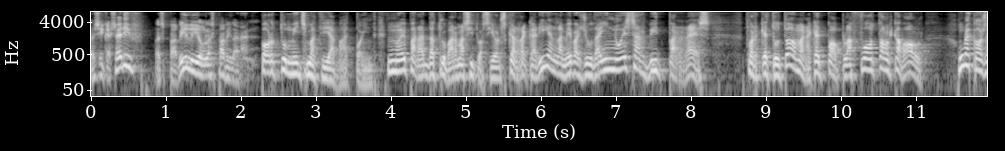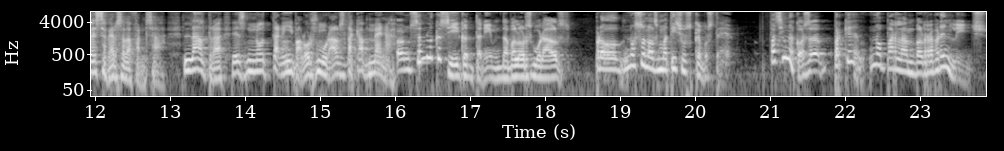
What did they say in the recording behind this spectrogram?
Així que, xèrif, espavili o l'espavilaran. Porto mig matí a Bad Point. No he parat de trobar-me situacions que requerien la meva ajuda i no he servit per res. Perquè tothom en aquest poble fot el que vol. Una cosa és saber-se defensar, l'altra és no tenir valors morals de cap mena. Em sembla que sí que en tenim de valors morals, però no són els mateixos que vostè. Faci una cosa, per què no parla amb el reverend Lynch?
